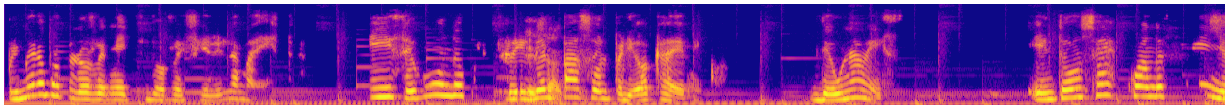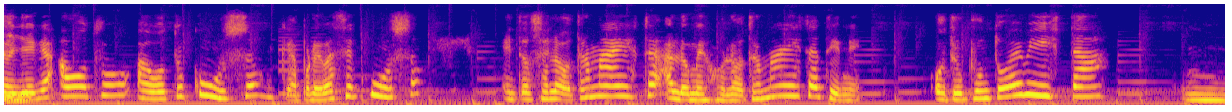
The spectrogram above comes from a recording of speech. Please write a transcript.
primero porque lo, lo refiere la maestra, y segundo, porque salir del paso del periodo académico de una vez. Entonces, cuando el niño llega a otro, a otro curso, que aprueba ese curso, entonces la otra maestra, a lo mejor la otra maestra tiene otro punto de vista, mm,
